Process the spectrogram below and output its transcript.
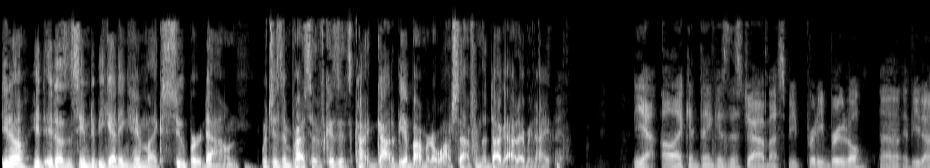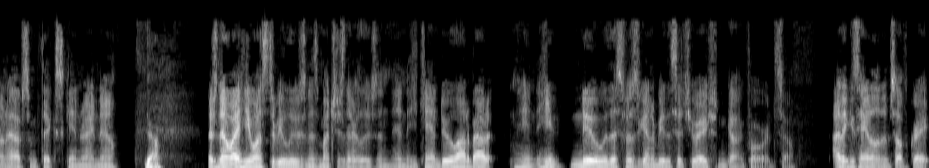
you know, it, it doesn't seem to be getting him like super down, which is impressive because it's kind got to be a bummer to watch that from the dugout every night. Yeah, all I can think is this job must be pretty brutal uh, if you don't have some thick skin right now. Yeah. there's no way he wants to be losing as much as they're losing, and he can't do a lot about it. He he knew this was going to be the situation going forward, so I think he's handling himself great.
